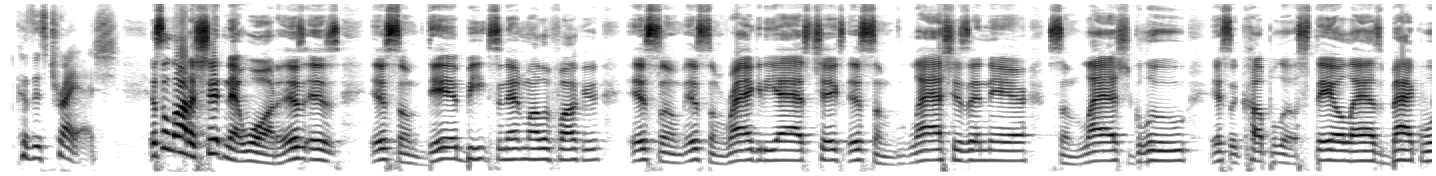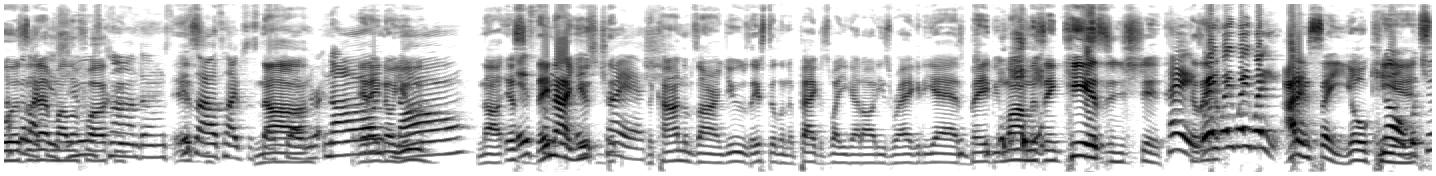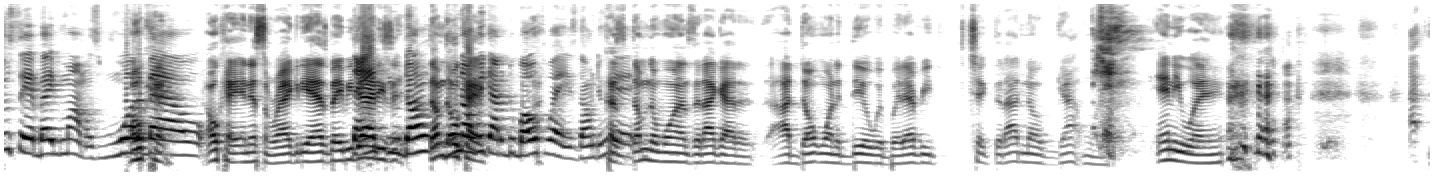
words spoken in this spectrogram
because it's trash. It's a lot of shit in that water. It's, it's, it's some deadbeats in that motherfucker. It's some it's some raggedy ass chicks. It's some lashes in there. Some lash glue. It's a couple of stale ass backwoods in that like it's used motherfucker. condoms. It's all types of stuff Nah, around. No, it ain't no, no. use. Nah, it's, It's they some- not used. The, trash. the condoms aren't used. They still in the package. That's why you got all these raggedy ass baby mamas and kids and shit. Hey, wait, wait, wait, wait. I didn't say yo kids. No, but you said baby mamas. What okay. about? okay, and there's some raggedy ass baby Thank daddies. you. in- Don't them- you know we got to do both ways? Don't do Cause that. them the ones that I gotta, I don't want to deal with, but every chick that I know got one. anyway,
